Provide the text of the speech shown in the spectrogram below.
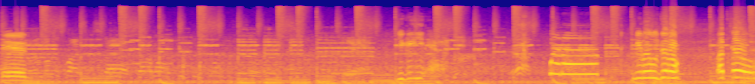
Dude. You get, yeah. What up? Me little diddle. Let's go.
